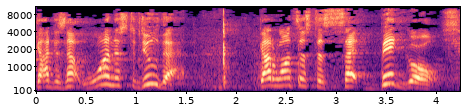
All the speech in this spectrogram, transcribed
God does not want us to do that. God wants us to set big goals,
